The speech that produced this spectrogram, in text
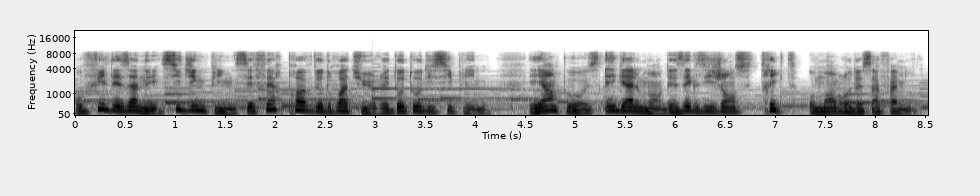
Au fil des années, Xi Jinping sait faire preuve de droiture et d'autodiscipline et impose également des exigences strictes aux membres de sa famille.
